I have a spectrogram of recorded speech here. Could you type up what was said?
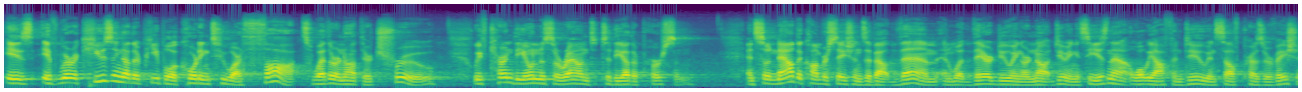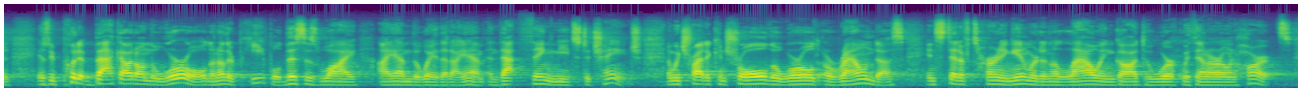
is if we're accusing other people according to our thoughts, whether or not they're true, we've turned the onus around to the other person. And so now the conversation's about them and what they're doing or not doing. And see, isn't that what we often do in self-preservation? Is we put it back out on the world and other people. This is why I am the way that I am, and that thing needs to change. And we try to control the world around us instead of turning inward and allowing God to work within our own hearts.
